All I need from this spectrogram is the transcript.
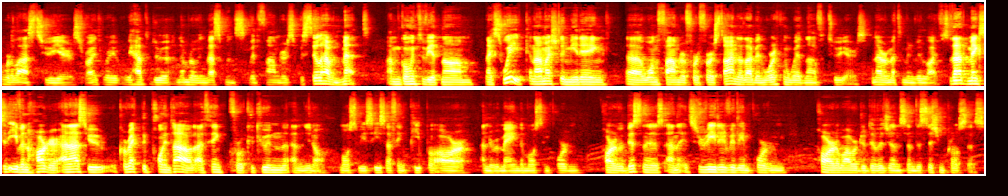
over the last two years, right, where we had to do a number of investments with founders we still haven't met. I'm going to Vietnam next week, and I'm actually meeting uh, one founder for the first time that I've been working with now for two years. Never met him in real life, so that makes it even harder. And as you correctly point out, I think for Cocoon and you know most VCs, I think people are and remain the most important part of a business, and it's really really important part of our due diligence and decision process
